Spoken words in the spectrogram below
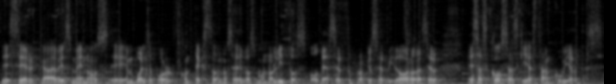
de ser cada vez menos eh, envuelto por contexto, no sé, de los monolitos o de hacer tu propio servidor o de hacer esas cosas que ya estaban cubiertas.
